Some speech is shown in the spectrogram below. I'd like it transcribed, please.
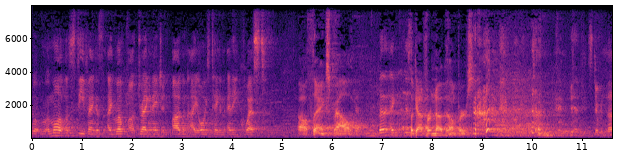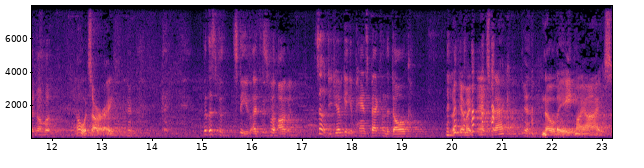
well, I'm more a Steve fan because I love uh, Dragon Age and Ogren. I always take him any quest. Oh, thanks, pal. But I, this Look out for nug humpers. stupid nug number. Oh, it's all right. But this for Steve. I, this for Ogren. So, did you ever get your pants back from the dog? Did I get my pants back? Yeah. No, they ate my eyes.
